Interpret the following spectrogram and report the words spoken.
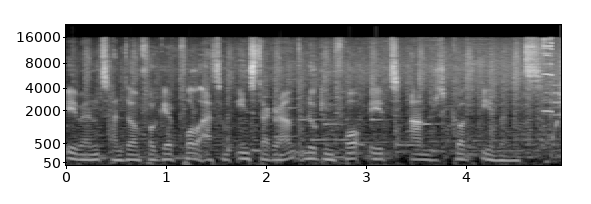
event. And don't forget, follow us on Instagram looking for its underscore events.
